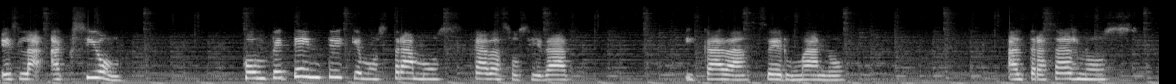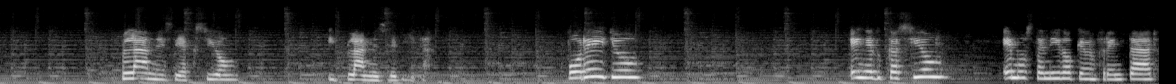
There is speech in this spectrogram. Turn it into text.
es la acción competente que mostramos cada sociedad y cada ser humano al trazarnos planes de acción y planes de vida. Por ello, en educación hemos tenido que enfrentar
